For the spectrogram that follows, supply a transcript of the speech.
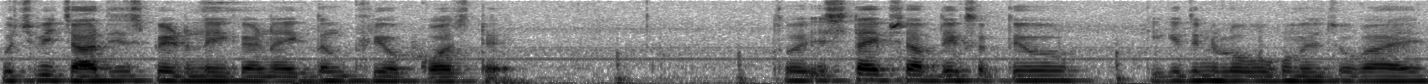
कुछ भी चार्जेस पेड नहीं करना, एकदम फ्री ऑफ़ कॉस्ट है। तो इस टाइप से आप देख सकते हो कि कितने लोगों को मिल चुका है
